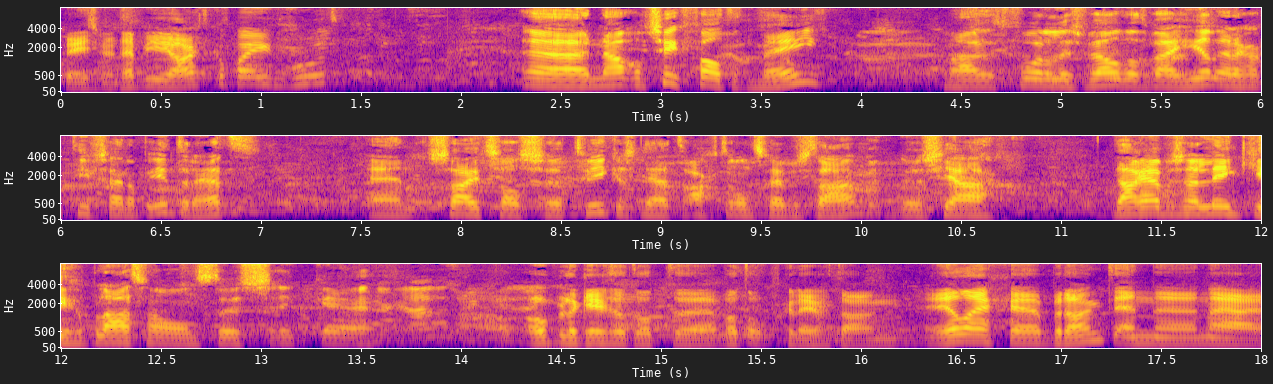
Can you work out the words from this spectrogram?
bezig bent. Heb je je hartcampagne gevoerd? Uh, nou, op zich valt het mee. Maar het voordeel is wel dat wij heel erg actief zijn op internet. En sites als uh, Tweakersnet achter ons hebben staan. Dus ja, daar hebben ze een linkje geplaatst naar ons. Dus ik, hopelijk heeft dat wat, uh, wat opgeleverd dan. Heel erg uh, bedankt en uh, nou ja,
